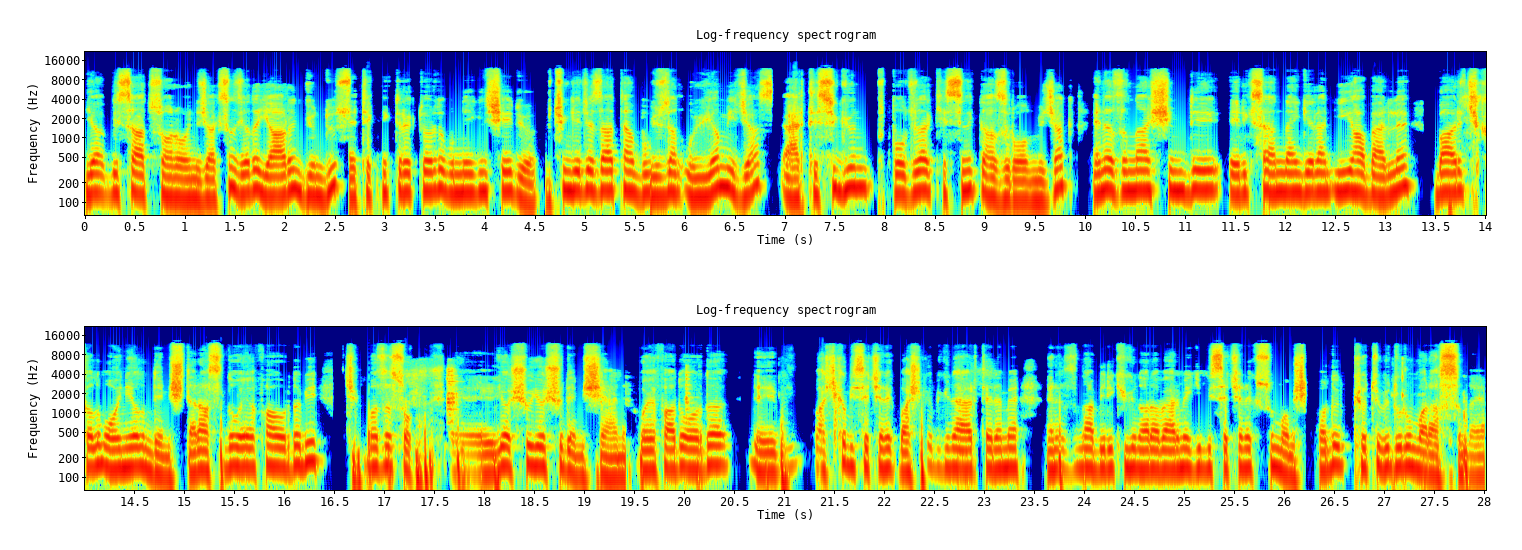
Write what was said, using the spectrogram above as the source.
Ya bir saat sonra oynayacaksınız ya da yarın gündüz. E, teknik direktör de bununla ilgili şey diyor. Bütün gece zaten bu yüzden uyuyamayacağız. Ertesi gün futbolcular kesinlikle hazır olmayacak. En azından şimdi Eriksen'den gelen iyi haberle bari çıkalım oynayalım demişler. Aslında UEFA orada bir çıkmaza sokmuş. E, ya şu ya şu demiş yani. UEFA da orada e, başka bir seçenek, başka bir güne erteleme, en azından bir iki gün ara verme gibi bir seçenek sunmamış. Orada kötü bir durum var aslında. Yani.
